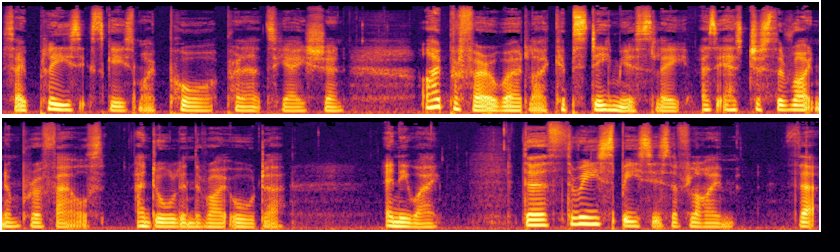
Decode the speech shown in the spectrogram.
so please excuse my poor pronunciation. I prefer a word like abstemiously, as it has just the right number of vowels and all in the right order. Anyway, there are three species of lime that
